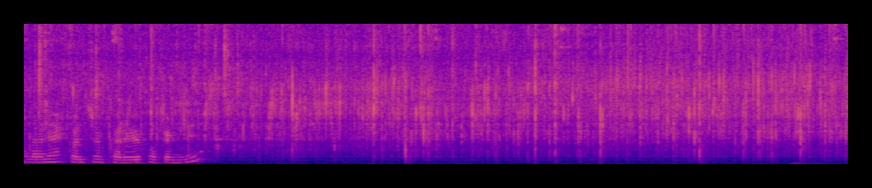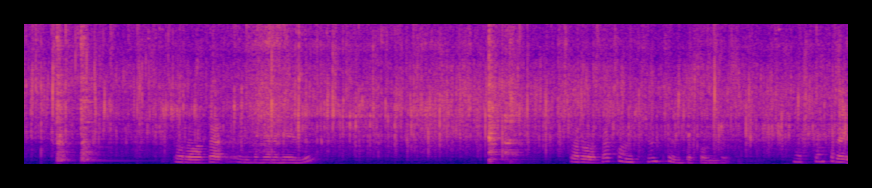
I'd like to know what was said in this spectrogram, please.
అలానే కొంచెం కరివేపాకు అండి. తర్వాత ఎండుమిరగాయలు. తర్వాత కొంచెం చింతపండు. మొత్తం ఫ్రై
